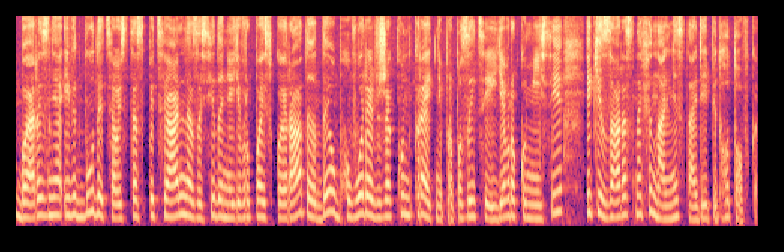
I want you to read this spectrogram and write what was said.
березня, і відбудеться ось це спеціальне засідання Європейської ради, де обговорять вже конкретні пропозиції Єврокомісії, які зараз на фінальній стадії підготовки.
